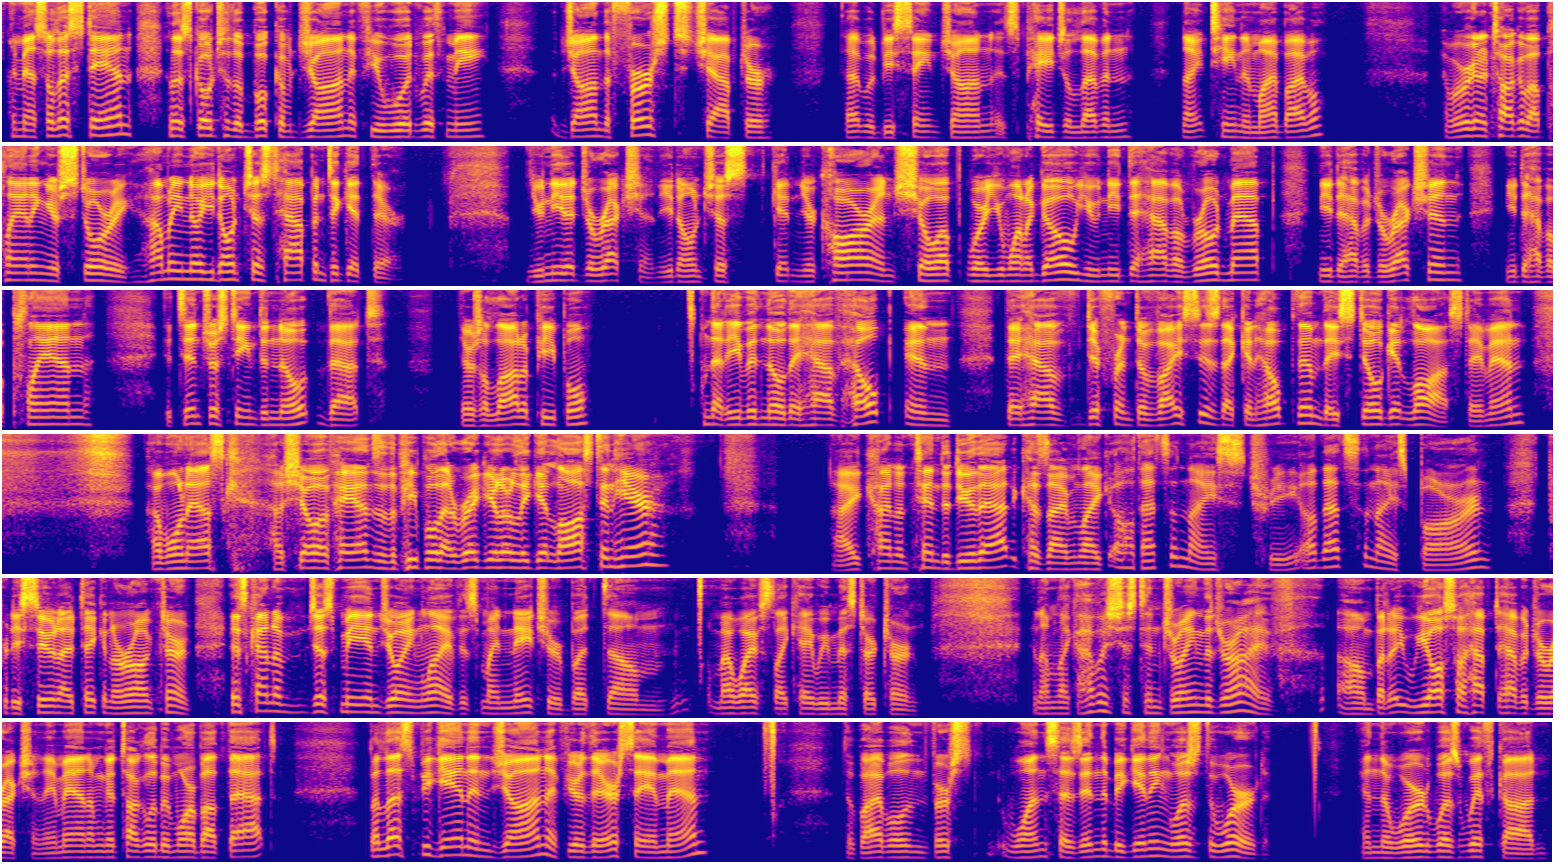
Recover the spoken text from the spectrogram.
Amen. So let's stand and let's go to the book of John, if you would, with me. John, the first chapter. That would be St. John. It's page 1119 in my Bible. And we're going to talk about planning your story. How many know you don't just happen to get there? You need a direction. You don't just get in your car and show up where you want to go. You need to have a roadmap. You need to have a direction. You need to have a plan. It's interesting to note that there's a lot of people that even though they have help and they have different devices that can help them, they still get lost. Amen. I won't ask a show of hands of the people that regularly get lost in here. I kind of tend to do that because I'm like, oh, that's a nice tree. Oh, that's a nice barn. Pretty soon I've taken a wrong turn. It's kind of just me enjoying life. It's my nature. But um, my wife's like, hey, we missed our turn. And I'm like, I was just enjoying the drive. Um, but we also have to have a direction. Amen. I'm going to talk a little bit more about that. But let's begin in John. If you're there, say amen. The Bible in verse 1 says, In the beginning was the Word, and the Word was with God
